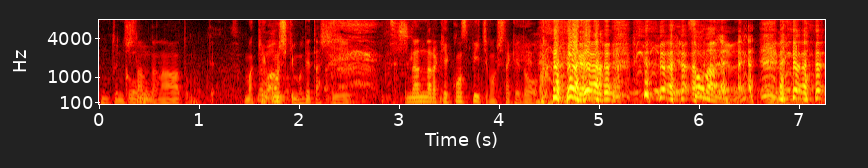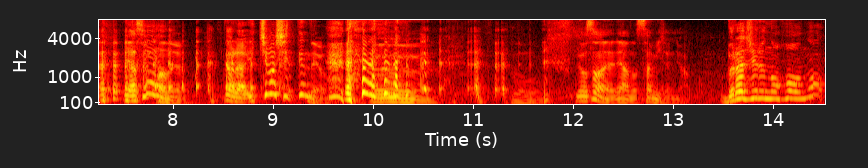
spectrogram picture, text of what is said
本当にしたんだなと思ってまあ結婚式も出たし なんなら結婚スピーチもしたけど。そうなんだよ。ね、うん。いやそうなのよ。だから一番知ってんのよ、うん、そうでもそうなんだよね。あのサミちゃんには。ブラジルの方の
